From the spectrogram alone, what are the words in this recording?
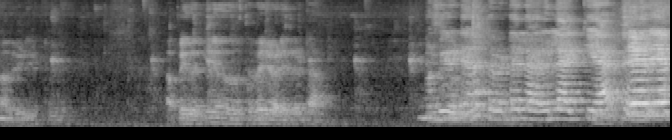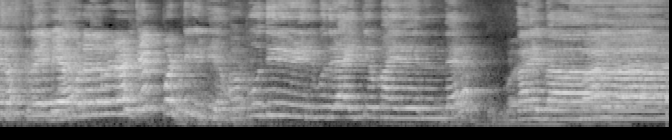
അത് വേണ്ടിയിട്ടുണ്ട് അപ്പൊ ഇതൊക്കെയാണ് ഇന്നത്തെ പരിപാടികൾ കേട്ടാ. വീഡിയോ ഇഷ്ടപ്പെട്ട എല്ലാവരും ലൈക്ക് ഷെയർ ചെയ്യാം സബ്സ്ക്രൈബ് പുതിയൊരു വീഡിയോയിൽ പുതിയ ഐറ്റമായി വരുന്നത്. Bye. Bye bye bye bye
